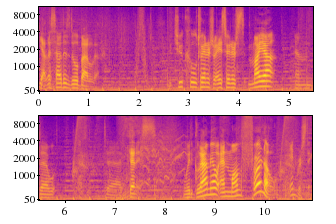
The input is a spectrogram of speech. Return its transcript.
Yeah, let's have this dual battle then. With two cool trainers or ace trainers, Maya and uh, uh, Dennis. With Glameow and Monferno. Interesting.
